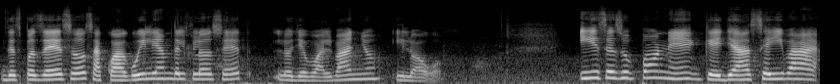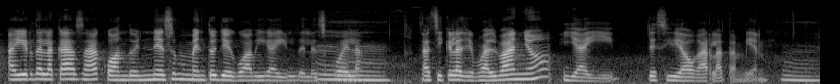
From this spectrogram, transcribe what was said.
Después de eso sacó a William del closet, lo llevó al baño y lo ahogó. Y se supone que ya se iba a ir de la casa cuando en ese momento llegó Abigail de la escuela. Mm. Así que la llevó al baño y ahí decidió ahogarla también. Mm.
